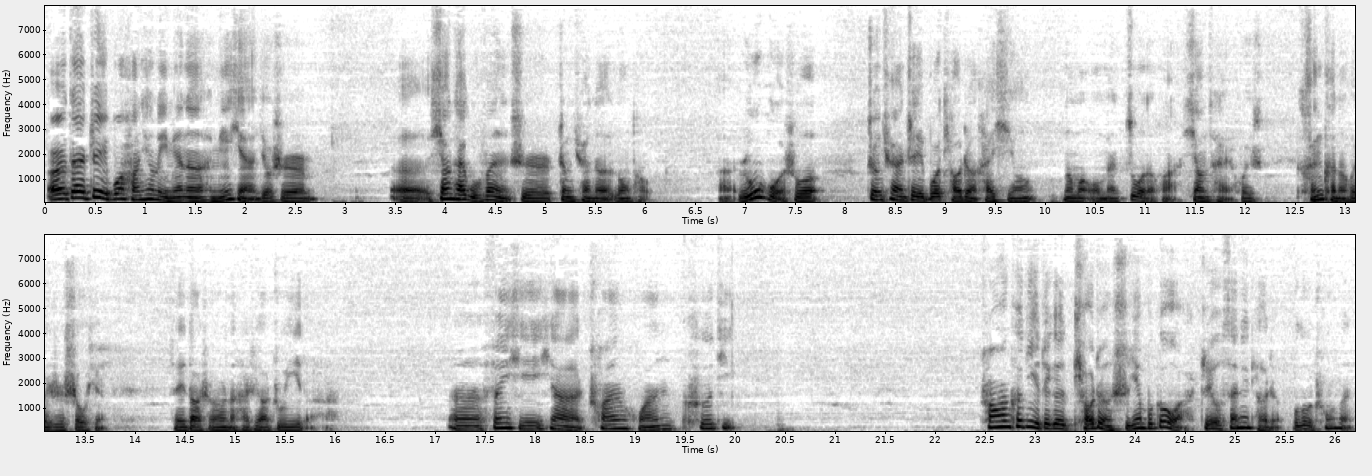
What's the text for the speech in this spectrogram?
而在这一波行情里面呢，很明显就是，呃，湘财股份是证券的龙头啊。如果说证券这一波调整还行，那么我们做的话，湘财会。很可能会是首选，所以到时候呢还是要注意的啊。嗯，分析一下川环科技，川环科技这个调整时间不够啊，只有三天调整，不够充分，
